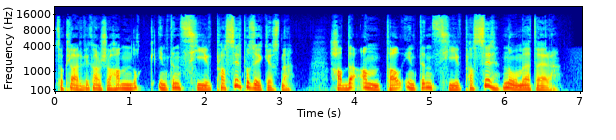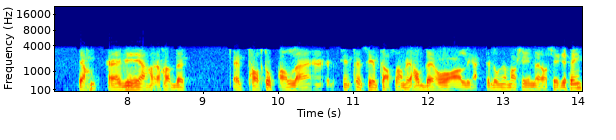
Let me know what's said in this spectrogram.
så klarer vi kanskje å ha nok intensivplasser på sykehusene. Hadde antall intensivplasser noe med dette å gjøre? Ja, eh, vi hadde Eh, tatt opp alle intensivplassene vi hadde, og alle hjerte-lungemaskiner og slike ting.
